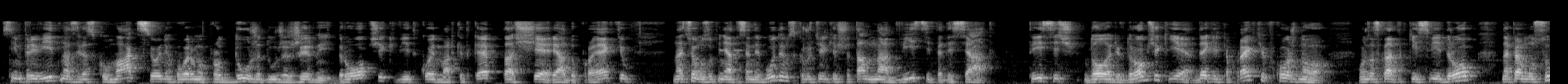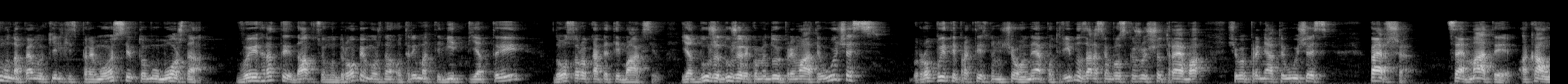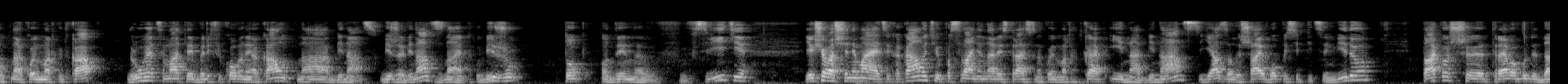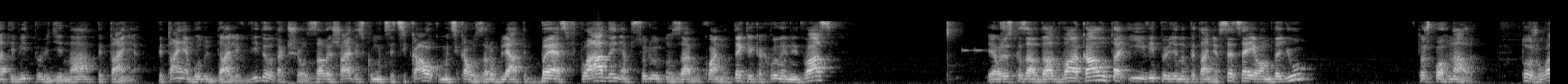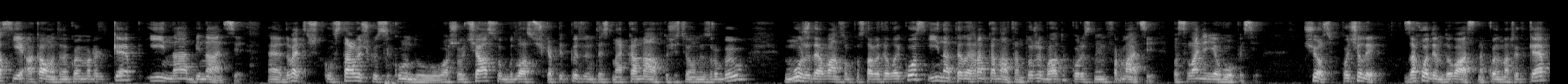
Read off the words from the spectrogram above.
Всім привіт! На зв'язку Макс. Сьогодні говоримо про дуже-дуже жирний дропчик від CoinMarketCap та ще ряду проєктів. На цьому зупинятися не будемо. Скажу тільки, що там на 250 тисяч доларів дропчик. Є декілька проєктів, кожного, можна сказати, такий свій дроп на певну суму, на певну кількість переможців. Тому можна виграти да, в цьому дропі, можна отримати від 5 до 45 баксів. Я дуже-дуже рекомендую приймати участь. Робити практично нічого не потрібно. Зараз я вам розкажу, що треба, щоб прийняти участь. Перше, це мати аккаунт на CoinMarketCap. Друге, це мати верифікований аккаунт на Binance. Біржа Binance, знаємо таку біржу, топ-1 в, в світі. Якщо у вас ще немає цих аккаунтів, посилання на реєстрацію на CoinMarketCap і на Binance я залишаю в описі під цим відео. Також е, треба буде дати відповіді на питання. Питання будуть далі в відео, так що залишайтесь, кому це цікаво, кому цікаво заробляти без вкладень, абсолютно за буквально декілька хвилин від вас. Я вже сказав, да, два аккаунта і відповіді на питання. Все це я вам даю. Тож погнали. Тож, у вас є аккаунти на CoinMarketCap і на Binance. Е, Давайте таку вставочку, секунду вашого часу. Будь ласка, підписуйтесь на канал, хто ще цього не зробив. Можете авансом поставити лайкос і на телеграм-канал, там теж багато корисної інформації. Посилання є в описі. Що ж, почали. Заходимо до вас на CoinMarketCap.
